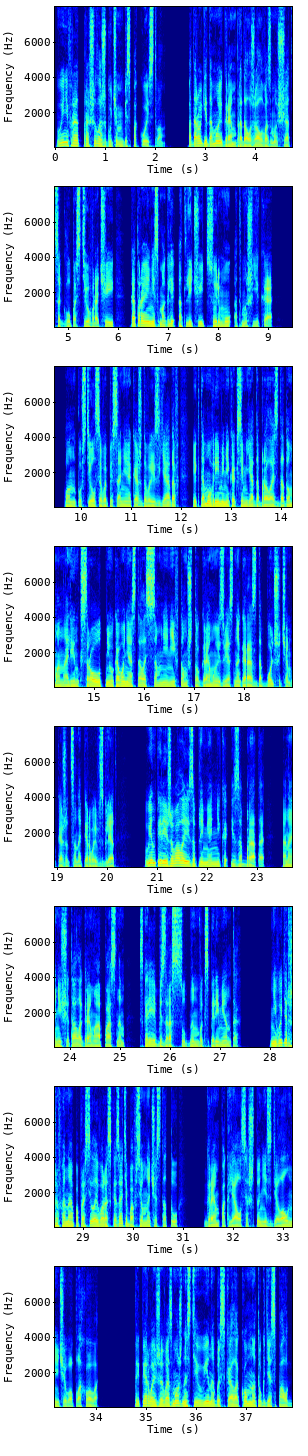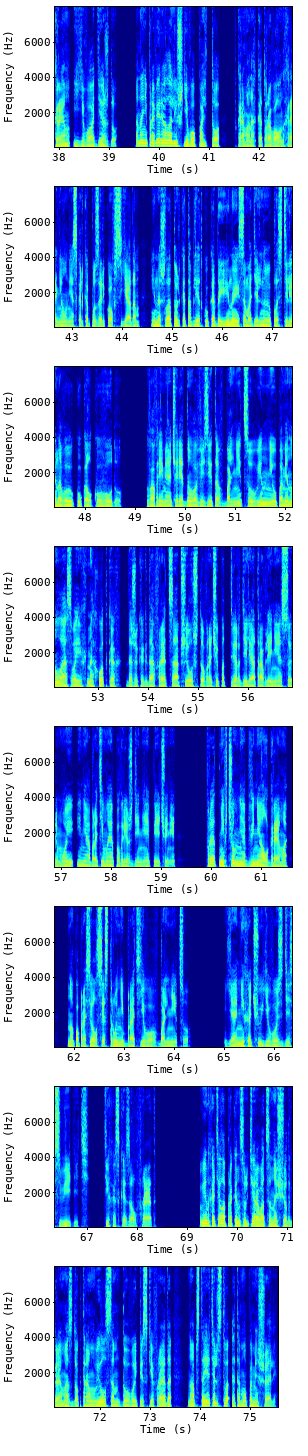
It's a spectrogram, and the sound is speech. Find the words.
Уинифред прошила жгучим беспокойством. По дороге домой Грэм продолжал возмущаться глупостью врачей, которые не смогли отличить сурьму от мышьяка. Он пустился в описание каждого из ядов, и к тому времени, как семья добралась до дома на Линкс-Роуд, ни у кого не осталось сомнений в том, что Грэму известно гораздо больше, чем кажется на первый взгляд. Уин переживала и за племянника, и за брата. Она не считала Грэма опасным, скорее безрассудным в экспериментах. Не выдержав, она попросила его рассказать обо всем на чистоту. Грэм поклялся, что не сделал ничего плохого. При первой же возможности Уин обыскала комнату, где спал Грэм и его одежду. Она не проверила лишь его пальто, в карманах которого он хранил несколько пузырьков с ядом, и нашла только таблетку кадеина и самодельную пластилиновую куколку Вуду. Во время очередного визита в больницу Уин не упомянула о своих находках, даже когда Фред сообщил, что врачи подтвердили отравление сурьмой и необратимое повреждение печени. Фред ни в чем не обвинял Грэма, но попросил сестру не брать его в больницу. «Я не хочу его здесь видеть», — тихо сказал Фред. Уин хотела проконсультироваться насчет Грэма с доктором Уилсом до выписки Фреда, но обстоятельства этому помешали.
